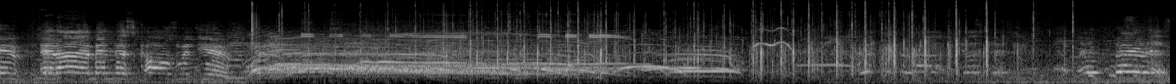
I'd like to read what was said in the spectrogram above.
You, and I am in this cause with you. This is about justice and fairness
